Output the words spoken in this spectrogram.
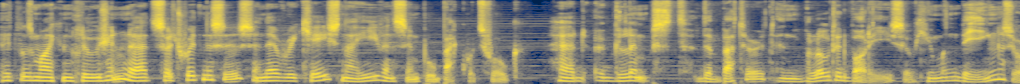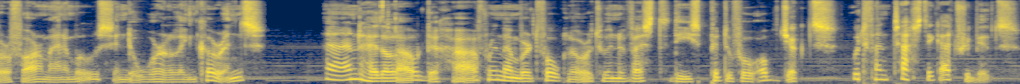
It was my conclusion that such witnesses, in every case naive and simple backwoods folk, had glimpsed the battered and bloated bodies of human beings or farm animals in the whirling currents, and had allowed the half-remembered folklore to invest these pitiful objects with fantastic attributes.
